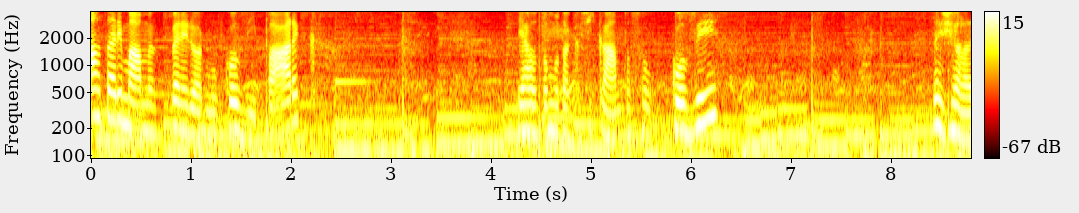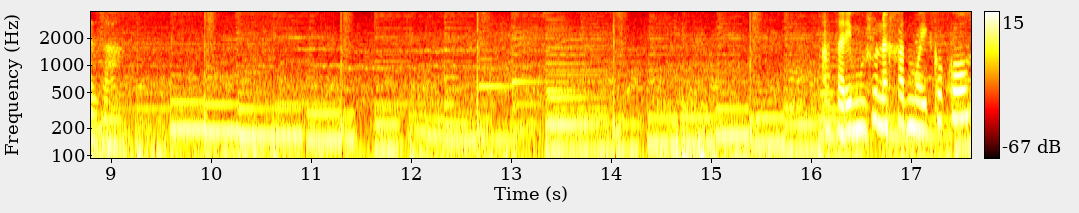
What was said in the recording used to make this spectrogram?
A tady máme v Benidormu kozí park. Já ho tomu tak říkám, to jsou kozy ze železa. A tady můžu nechat moji koko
